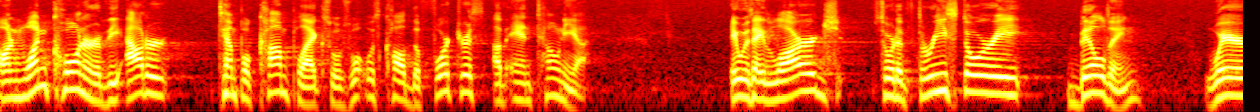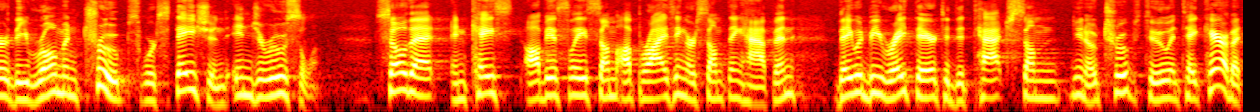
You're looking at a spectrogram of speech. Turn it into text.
On one corner of the outer temple complex was what was called the Fortress of Antonia. It was a large, sort of three story building where the Roman troops were stationed in Jerusalem. So that in case, obviously, some uprising or something happened, they would be right there to detach some, you know, troops to and take care of it.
